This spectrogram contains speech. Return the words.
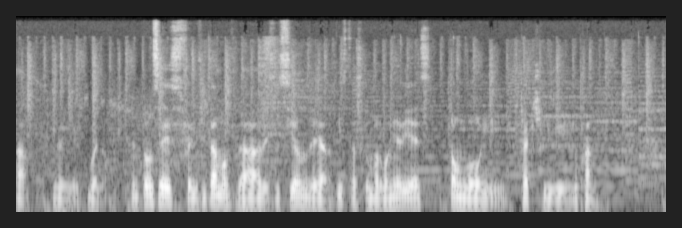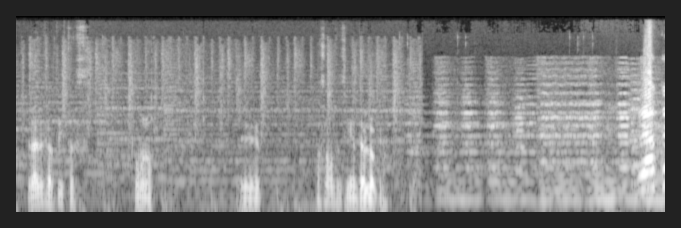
Ah, eh, bueno. Entonces felicitamos la decisión de artistas como Armonía 10, Tongo y Chachi Luján. Grandes artistas, ¿cómo no? Eh, pasamos al siguiente bloque. Bloque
